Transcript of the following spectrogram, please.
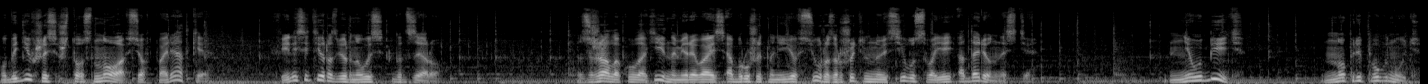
Убедившись, что снова все в порядке, Фелисити развернулась к Дзеру. Сжала кулаки, намереваясь обрушить на нее всю разрушительную силу своей одаренности. Не убить, но припугнуть,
